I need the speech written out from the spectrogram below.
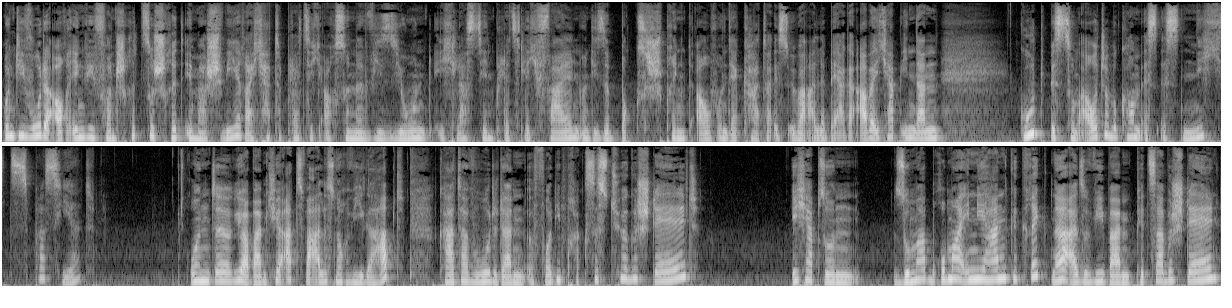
Und die wurde auch irgendwie von Schritt zu Schritt immer schwerer. Ich hatte plötzlich auch so eine Vision, ich lasse den plötzlich fallen und diese Box springt auf und der Kater ist über alle Berge. Aber ich habe ihn dann gut bis zum Auto bekommen. Es ist nichts passiert. Und äh, ja, beim Tierarzt war alles noch wie gehabt. Kater wurde dann äh, vor die Praxistür gestellt. Ich habe so einen Summerbrummer in die Hand gekriegt, ne, also wie beim Pizza bestellen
